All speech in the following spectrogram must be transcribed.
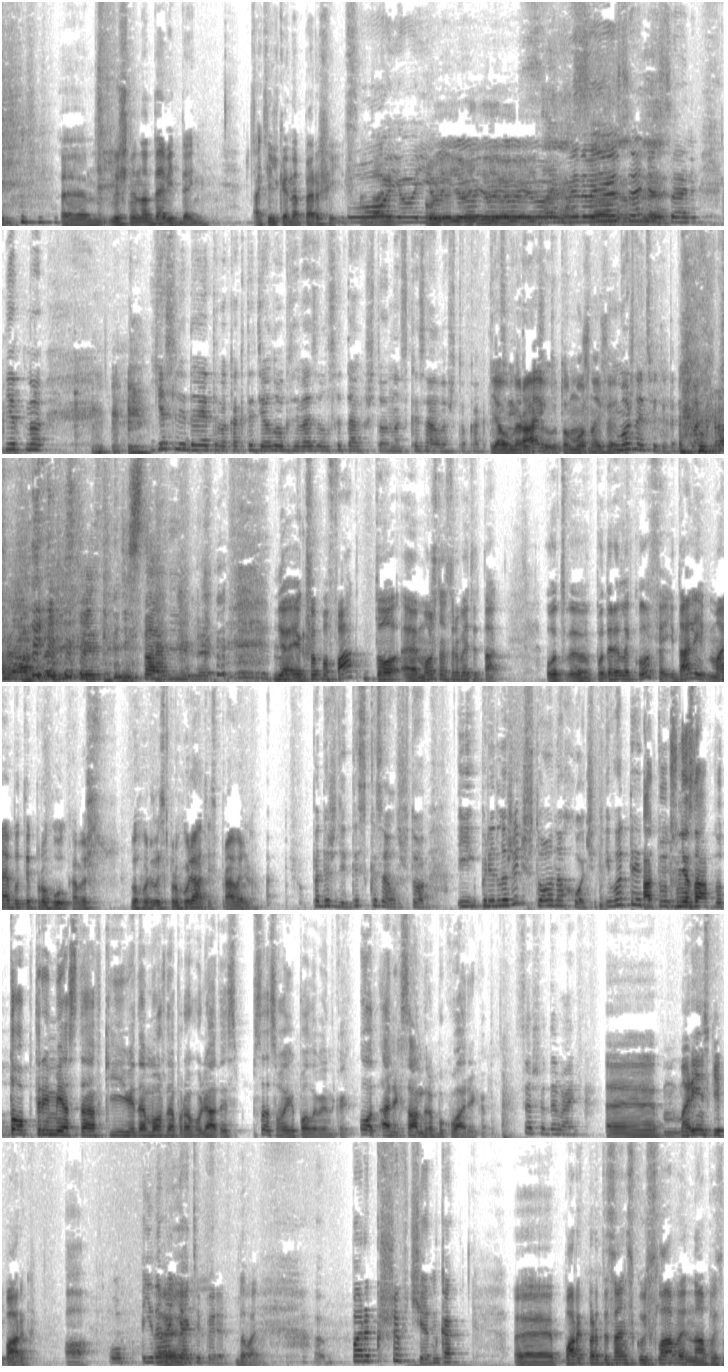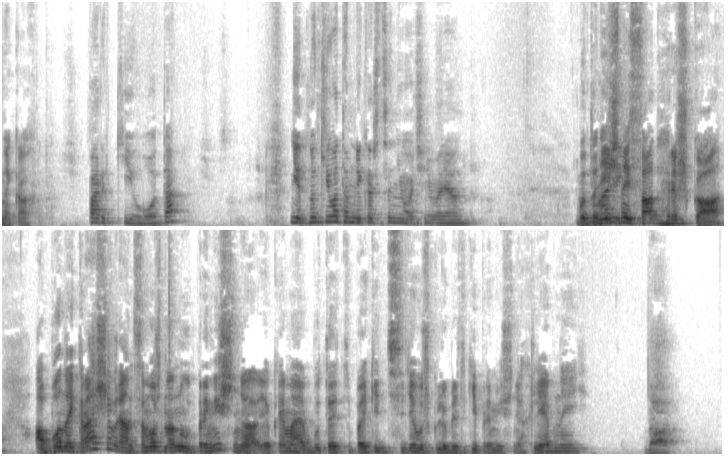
Е, ми ж не на 9 день, а тільки на перший свидання. Ой-ой-ой-ой-ой-ой. Саня, Саня, Саня, блядь. Саня. Нет, но если до этого как-то диалог завязывался так, что она сказала, что как-то... Я цветочки- умираю, то можна вже. Можно и цветы подошла? Хорошо. Раз на дискретной дистании, блядь. Ні, якщо по факту, то е, можна зробити так. От е, подарили кофе, і далі має бути прогулка. Ми ж договорились прогулятись, правильно? Подожди, ты сказал, что... И предложить, что она хочет. И вот ты... А тут внезапно топ-3 места в Києві, де можна прогулятись зі своєю половинкою. От Олександра Букваріка. Саша, давай. Е, Маріїнський парк. А. Оп. И давай Э, я теперь. Давай. Парк Шевченко. Е, парк партизанської слави на Позняках. Парк Киото. Нет, ну Киото, мне кажется, не очень вариант. Ботанічний сад Гришка. Або найкращий варіант це можна ну, приміщення, яке має бути, типу, які всі дівчатки люблять такі приміщення. Хлібний. Да.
